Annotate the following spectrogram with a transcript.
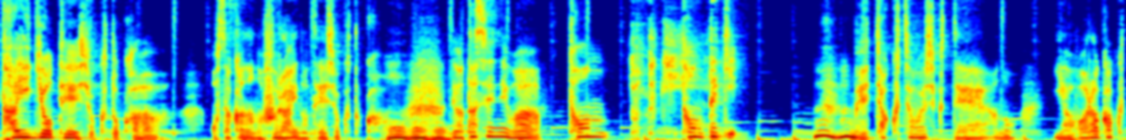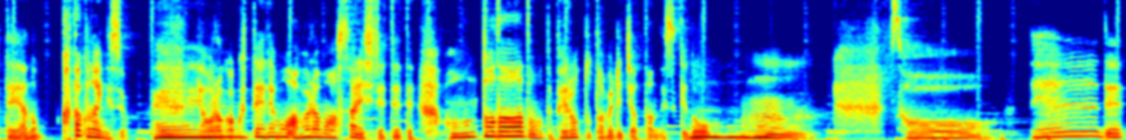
大魚定食とか、お魚のフライの定食とか。ほうほうほうで、私には、トン、トンテキ。トンテキ。うんうん。めちゃくちゃ美味しくて、あの、柔らかくて、あの、硬くないんですよ。柔らかくて、でも油もあっさりしててて、本当だと思ってペロッと食べれちゃったんですけど、ううんんうんそう。ねで、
